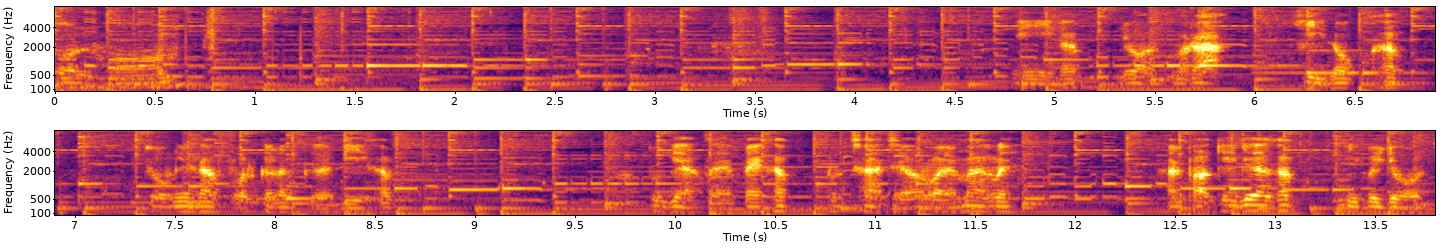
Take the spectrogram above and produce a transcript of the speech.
ต้นหอม นี่ครับยอดมะระขี้นกครับช่วงนี้หน้าฝนกำลังเกิดดีครับ ทุกอย่างใส่ไปครับรสชาติจะอร่อยมากเลยหั่นผักเยอะๆครับ มีประโยชน์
